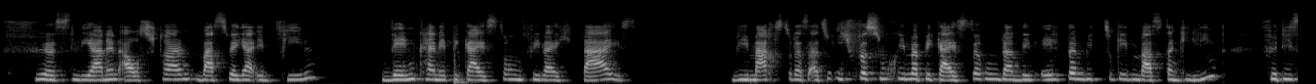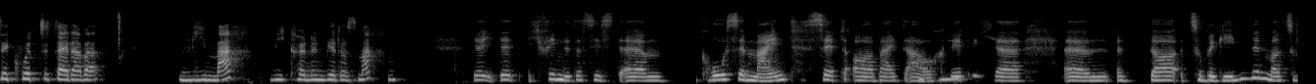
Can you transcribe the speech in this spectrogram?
fürs Lernen ausstrahlen, was wir ja empfehlen, wenn keine Begeisterung vielleicht da ist? Wie machst du das? Also ich versuche immer Begeisterung dann den Eltern mitzugeben, was dann gelingt für diese kurze Zeit. Aber wie mach, wie können wir das machen? Ja, ich finde, das ist ähm, große Mindset-Arbeit auch, mhm. wirklich äh, äh, da zu beginnen, mal zu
